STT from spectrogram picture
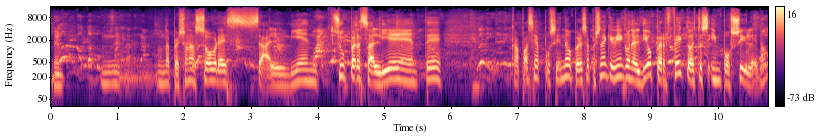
Mm, Una persona sobresaliente, super saliente, capaz sea posible. No, pero esa persona que viene con el Dios perfecto, esto es imposible, ¿no?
